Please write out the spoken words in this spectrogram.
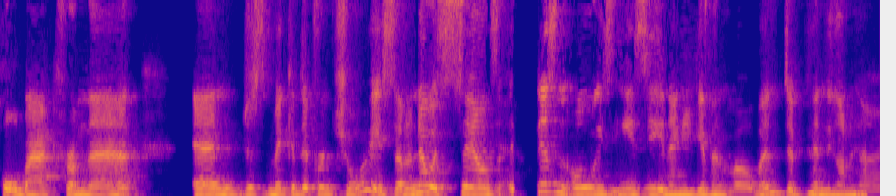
pull back from that and just make a different choice. And i know it sounds it isn't always easy in any given moment depending on how,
